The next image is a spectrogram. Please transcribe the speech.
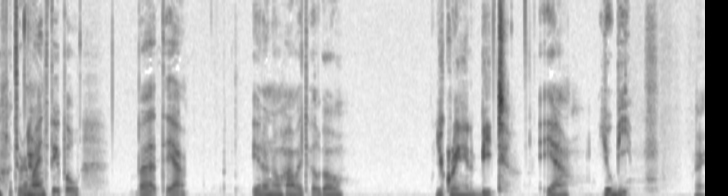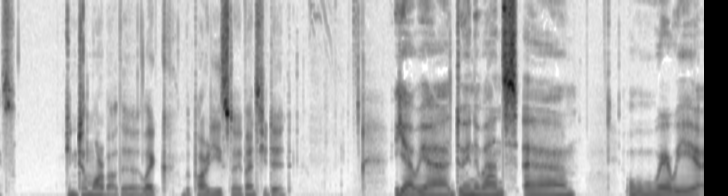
to remind people, but yeah, you don't know how it will go. Ukrainian beat. Yeah, UB. Nice. Can you tell more about the like the parties, the events you did? Yeah, we are doing events um, where we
